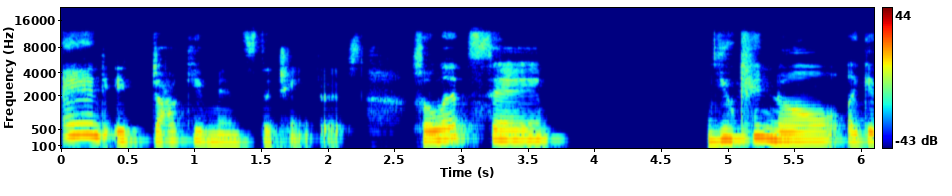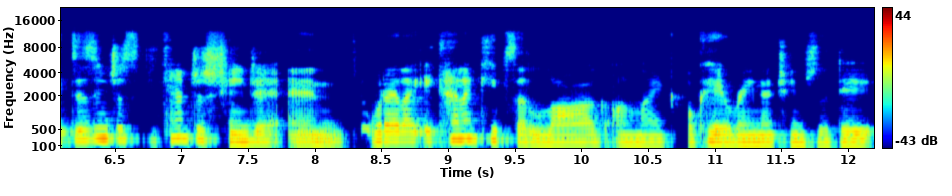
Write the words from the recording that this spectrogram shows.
and it documents the changes. So let's say you can know, like, it doesn't just, you can't just change it. And what I like, it kind of keeps a log on, like, okay, Reina changed the date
